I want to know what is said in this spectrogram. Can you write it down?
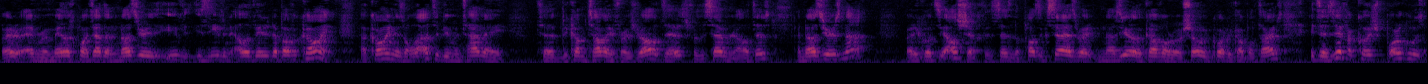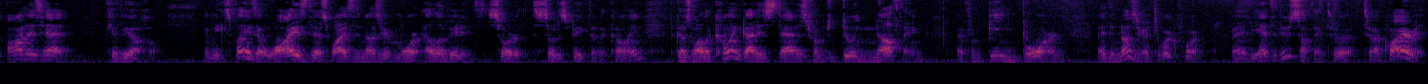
Right? And Rav Melech points out that a Nazir is even elevated above a Kohen. A Kohen is allowed to be Matame, to become Tame for his relatives, for the seven relatives. A Nazir is not. Right, he quotes the Alshech. It says the pasuk says right Nazir the Kaval Rosho. We quoted a couple of times. It's as if a Kosh Baruch is on his head. Kivyochel. And he explains that why is this? Why is the Nazir more elevated, sort of, so to speak, than the Kohen? Because while the Kohen got his status from doing nothing, right, from being born, right, the Nazir had to work for it. Right? He had to do something to, to acquire it,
